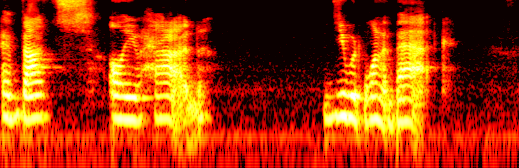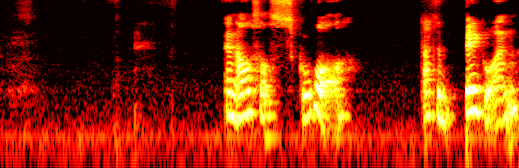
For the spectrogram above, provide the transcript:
if that's all you had you would want it back. And also school. That's a big one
